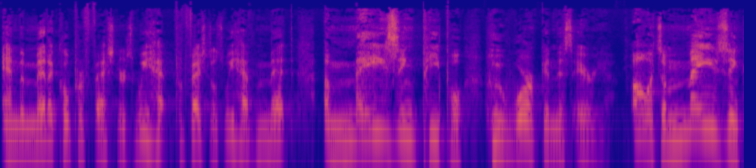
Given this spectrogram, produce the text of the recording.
and the medical professionals. We have professionals. We have met amazing people who work in this area. Oh, it's amazing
